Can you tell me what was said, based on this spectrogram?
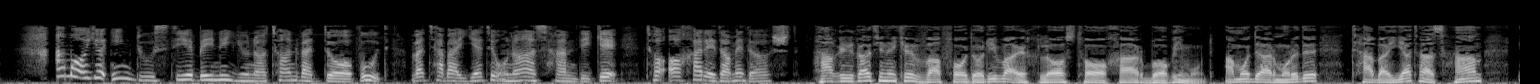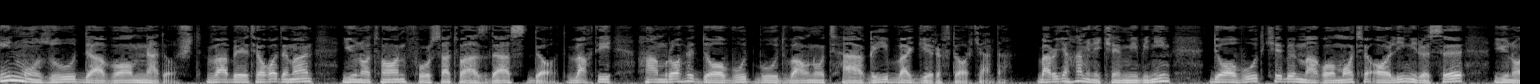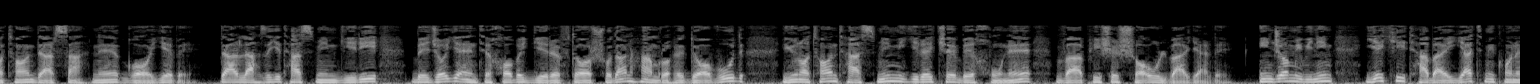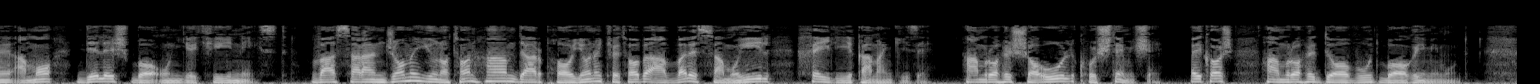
اما آیا این دوستی بین یوناتان و داوود و تبعیت اونا از همدیگه تا آخر ادامه داشت؟ حقیقت اینه که وفاداری و اخلاص تا آخر باقی موند. اما در مورد تبعیت از هم این موضوع دوام نداشت و به اعتقاد من یوناتان فرصت رو از دست داد. وقتی همراه داوود بود و اونو تعقیب و گرفتار کردن برای همینه که می‌بینیم داوود که به مقامات عالی می‌رسه یوناتان در صحنه قایبه در لحظه تصمیم گیری به جای انتخاب گرفتار شدن همراه داوود یوناتان تصمیم می‌گیره که به خونه و پیش شاول برگرده. اینجا می‌بینیم یکی تبعیت می‌کنه اما دلش با اون یکی نیست. و سرانجام یوناتان هم در پایان کتاب اول سموئیل خیلی غمانگیزه. همراه شاول کشته میشه. ای کاش همراه داوود باقی میموند.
